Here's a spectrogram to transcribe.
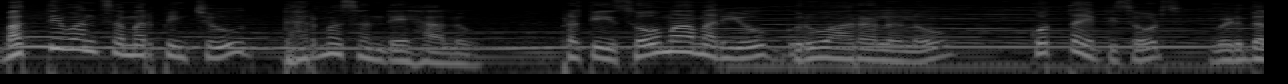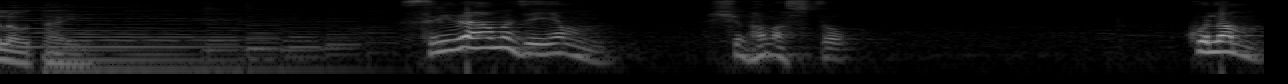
భక్తివన్ సమర్పించు ధర్మ సందేహాలు ప్రతి సోమ మరియు గురువారాలలో కొత్త ఎపిసోడ్స్ విడుదలవుతాయి. శ్రీరామ జయం శుభమస్తు. కులం.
